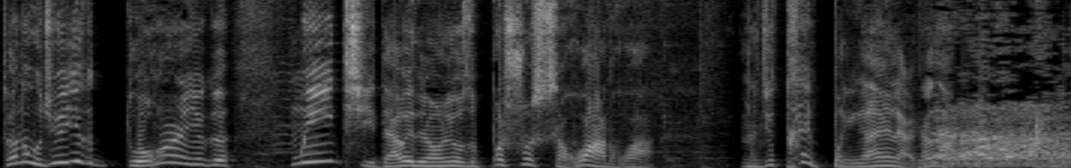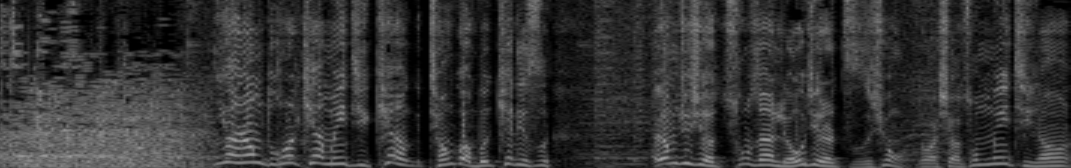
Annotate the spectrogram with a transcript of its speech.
真的，我觉得一个多会儿一个媒体单位的人要是不说实话的话，那就太悲哀了，真的。你看，人们多会儿看媒体、看听广播，看的是。人们就想从这了解点资讯，对吧？想从媒体上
